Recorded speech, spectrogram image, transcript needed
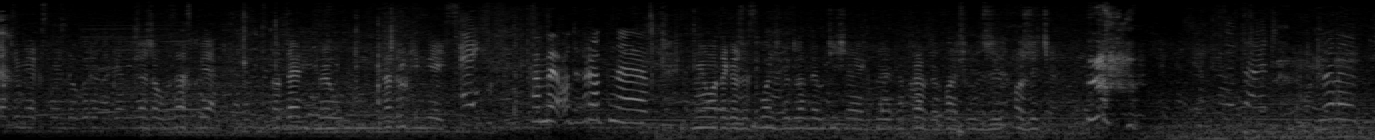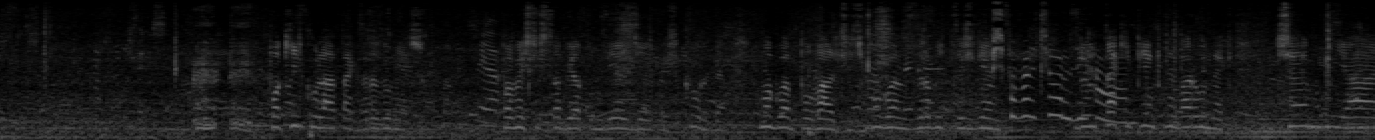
Po tym jak swoim do góry nogami leżał w zaspie, to ten był na drugim miejscu. Mamy odwrotne Mimo tego, że słońce wyglądał dzisiaj jakby naprawdę walczył o życie. Ale po kilku latach zrozumiesz. Pomyślisz sobie o tym zjeździe jakoś, kurde, mogłam powalczyć, mogłam zrobić coś więcej. Powalczyłam, Był zjechałam. taki piękny warunek. Czemu ja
